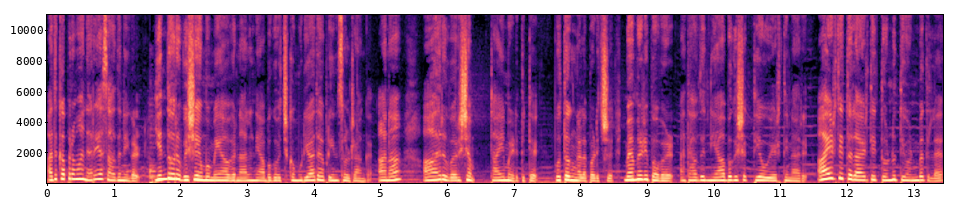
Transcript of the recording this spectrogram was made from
அதுக்கப்புறமா நிறைய சாதனைகள். எந்த ஒரு விஷயமுமே அவர்னால ஞாபகம் வச்சுக்க முடியாது அப்படின்னு சொல்கிறாங்க ஆனால் ஆறு வருஷம் டைம் எடுத்துட்டு புத்தகங்களை படிச்சு மெமரி பவர் அதாவது ஞாபக சக்தியை உயர்த்தினாரு. ஆயிரத்தி தொள்ளாயிரத்தி தொண்ணூத்தி ஒன்பதுல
